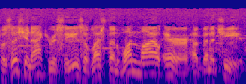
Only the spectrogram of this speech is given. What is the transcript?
position accuracies of less than one mile error have been achieved.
